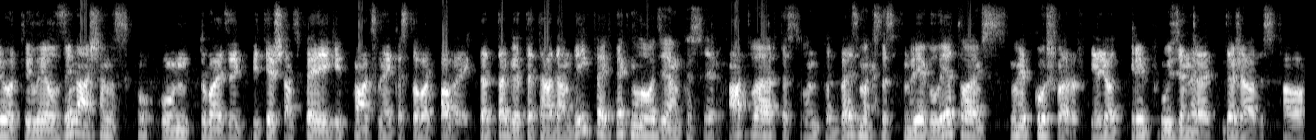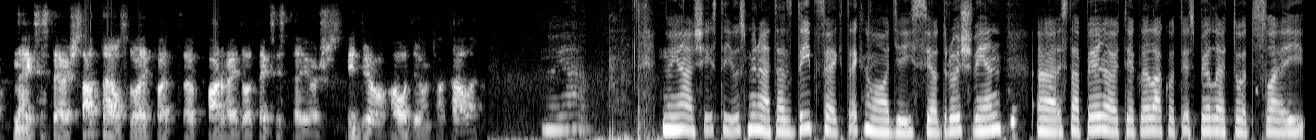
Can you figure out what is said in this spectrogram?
ļoti liels zināšanas, un tur vajadzīgi bija tiešām spējīgi mākslinieki, kas to var paveikt. Tad tagad ar tādām deepfake tehnoloģijām, kas ir atvērtas un pat bezmaksas un viegli lietojams, nu, jebkurš var, ja ļoti grib, uzģenerēt dažādas uh, neeksistējušas attēlus vai pat uh, pārveidot eksistējošas video, audio un tā tālāk. Nu, jā. Nu jā, šīs jūs minētās deepfake tehnoloģijas jau droši vien, uh, es tā pieļauju, tiek lielākoties pielietotas, lai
